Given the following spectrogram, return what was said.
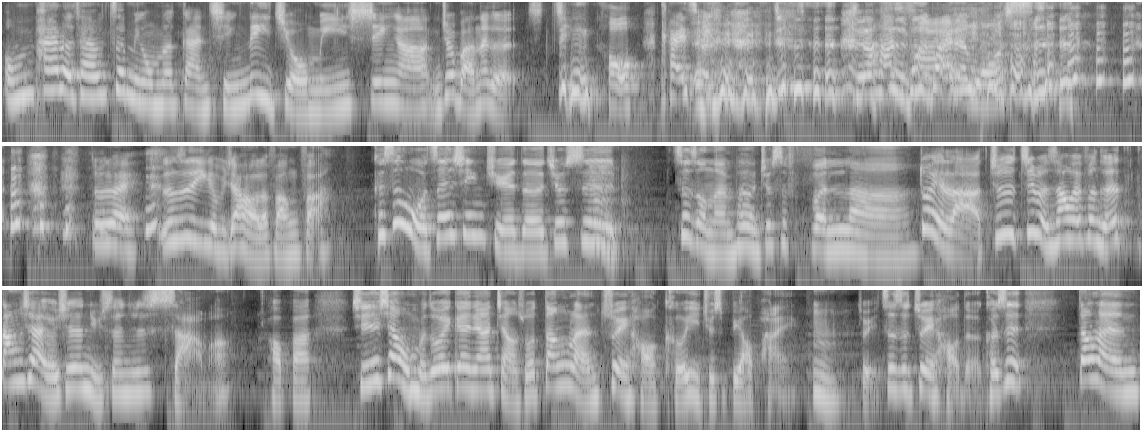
我们拍了才能证明我们的感情历久弥新啊。你就把那个镜头开成 就是让他自拍的模式，对不对？这是一个比较好的方法。可是我真心觉得就是。这种男朋友就是分啦，对啦，就是基本上会分。可是当下有些女生就是傻嘛，好吧。其实像我们都会跟人家讲说，当然最好可以就是不要拍，嗯，对，这是最好的。可是。当然，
